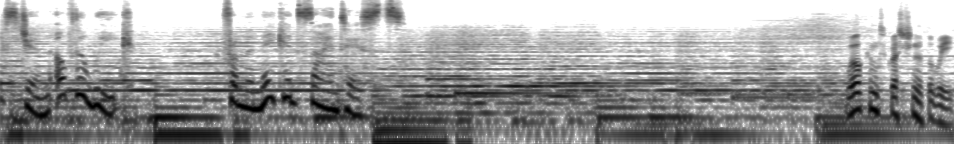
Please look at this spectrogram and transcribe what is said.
Question of the Week from the Naked Scientists. Welcome to Question of the Week.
